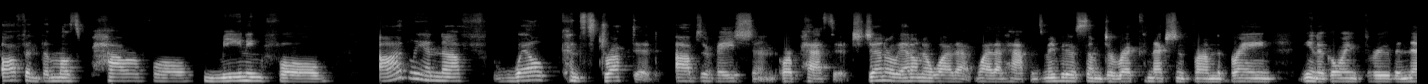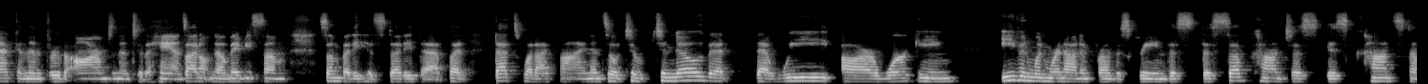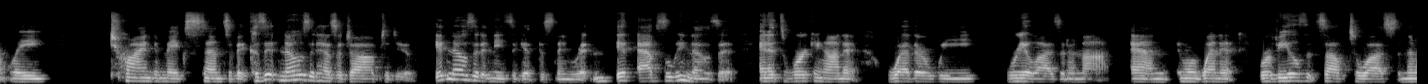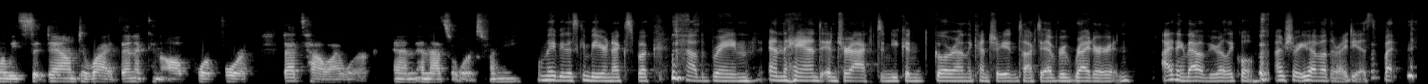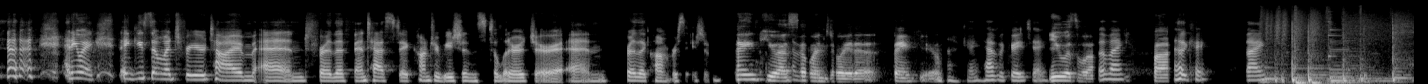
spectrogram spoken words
often the most powerful, meaningful, oddly enough well constructed observation or passage. Generally i don't know why that why that happens. Maybe there's some direct connection from the brain you know going through the neck and then through the arms and then to the hands. I don't know. Maybe some somebody has studied that but that's what i find. And so to to know that that we are working even when we're not in front of the screen this the subconscious is constantly trying to make sense of it because it knows it has a job to do. It knows that it needs to get this thing written. It absolutely knows it. And it's working on it whether we realize it or not. And, and when it reveals itself to us, and then when we sit down to write, then it can all pour forth. That's how I work. And, and that's what works for me. Well, maybe this can be your next book, how the brain and the hand interact, and you can go around the country and talk to every writer and I think that would be really cool. I'm sure you have other ideas. But anyway, thank you so much for your time and for the fantastic contributions to literature and for the conversation. Thank you. I have so enjoyed it. Thank you. Okay. Have a great day. You as well. Bye-bye. Bye. Okay. Bye.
